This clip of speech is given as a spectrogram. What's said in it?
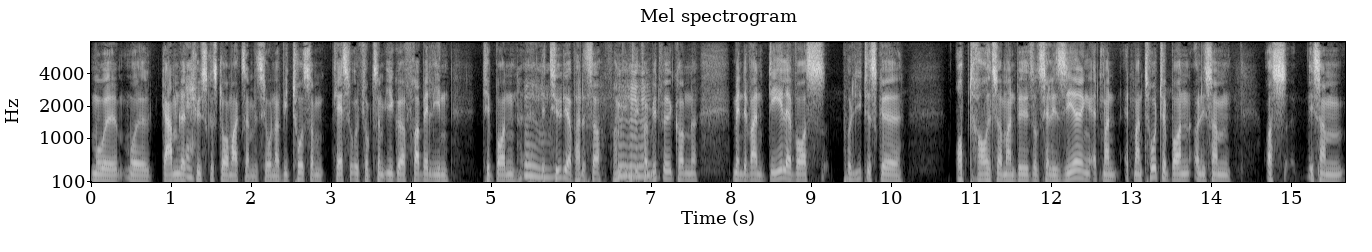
mod, mod gamle ja. tyske stormagtsambitioner. Vi tog som klasseudflugt, som I gør fra Berlin til Bonn. Mm. Mhm. Lidt tidligere var det så, formentlig Mhm. mm-hmm. for mit vedkommende. Men det var en del af vores politiske opdragelse, om man vil, socialisering, at man, at man tog til Bonn og ligesom, også, ligesom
